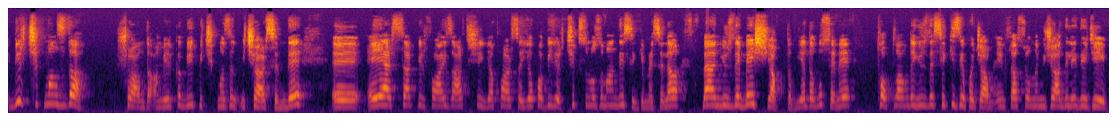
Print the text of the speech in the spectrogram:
bir çıkmazda şu anda Amerika büyük bir çıkmazın içerisinde. Ee, eğer sert bir faiz artışı yaparsa yapabilir. Çıksın o zaman desin ki mesela ben yüzde beş yaptım ya da bu sene toplamda yüzde sekiz yapacağım, enflasyonla mücadele edeceğim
